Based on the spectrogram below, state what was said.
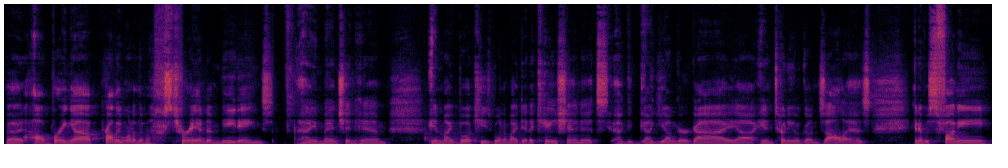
But I'll bring up probably one of the most random meetings. I mentioned him in my book. He's one of my dedication. It's a, a younger guy, uh, Antonio Gonzalez. And it was funny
